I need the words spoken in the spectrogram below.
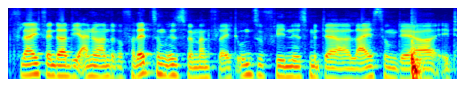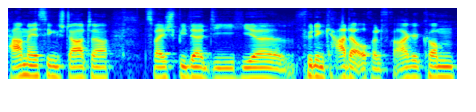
vielleicht, wenn da die eine oder andere Verletzung ist, wenn man vielleicht unzufrieden ist mit der Leistung der etatmäßigen Starter. Zwei Spieler, die hier für den Kader auch in Frage kommen.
